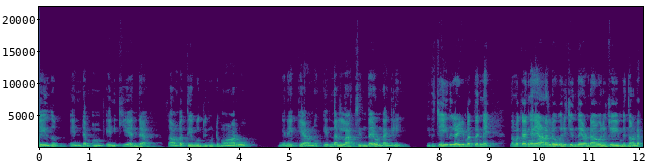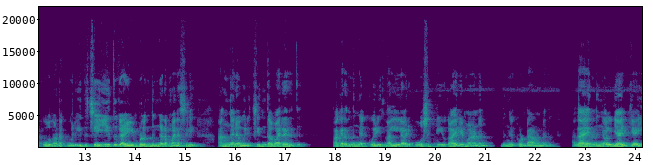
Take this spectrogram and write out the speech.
ചെയ്തു എന്റെ എനിക്ക് എന്റെ സാമ്പത്തിക ബുദ്ധിമുട്ട് മാറുമോ ഇങ്ങനെയൊക്കെയാണ് എന്നുള്ള ചിന്തയുണ്ടെങ്കിൽ ഇത് ചെയ്ത് കഴിയുമ്പോൾ തന്നെ നമുക്ക് അങ്ങനെയാണല്ലോ ഒരു ചിന്തയുണ്ടാവുമല്ലോ ചെയ്യുമ്പോൾ നടക്കുമോ നടക്കുമല്ലോ ഇത് ചെയ്ത് കഴിയുമ്പോഴും നിങ്ങളുടെ മനസ്സിൽ അങ്ങനെ ഒരു ചിന്ത വരരുത്. പകരം നിങ്ങൾക്കൊരു നല്ല ഒരു പോസിറ്റീവ് കാര്യമാണ് നിങ്ങൾക്കുണ്ടാവേണ്ടത്. അതായത് നിങ്ങൾ വിചാരിക്കുക ഈ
